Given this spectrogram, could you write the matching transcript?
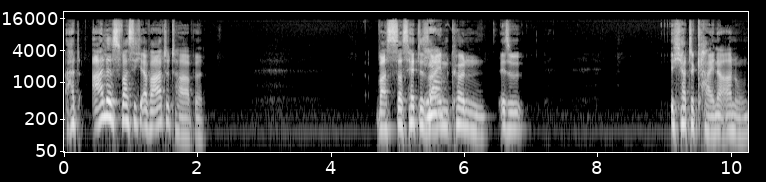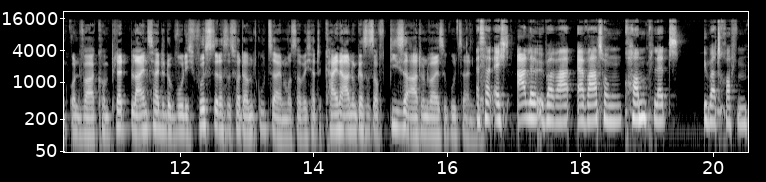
hat alles, was ich erwartet habe. Was das hätte Ja. sein können. Also, ich hatte keine Ahnung und war komplett blindsided, obwohl ich wusste, dass es verdammt gut sein muss. Aber ich hatte keine Ahnung, dass es auf diese Art und Weise gut sein wird. es hat echt alle Überwa Erwartungen komplett übertroffen.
